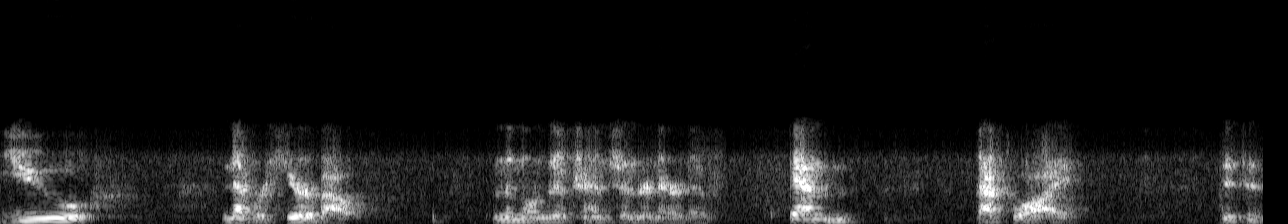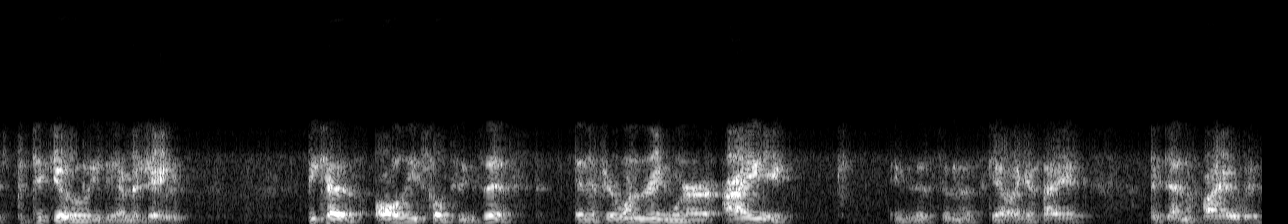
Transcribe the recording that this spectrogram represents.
you never hear about in the normative transgender narrative. And that's why this is particularly damaging because all these folks exist. And if you're wondering where I exist in the scale, I guess I identify with,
